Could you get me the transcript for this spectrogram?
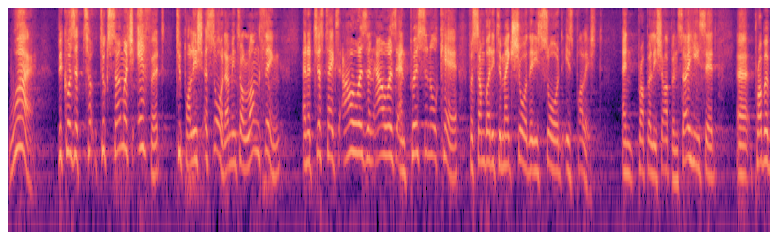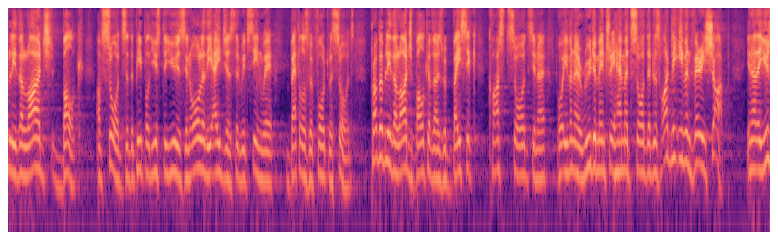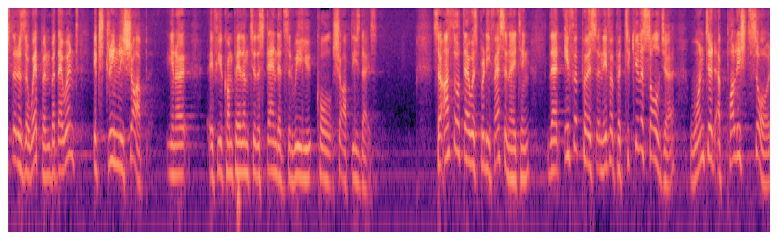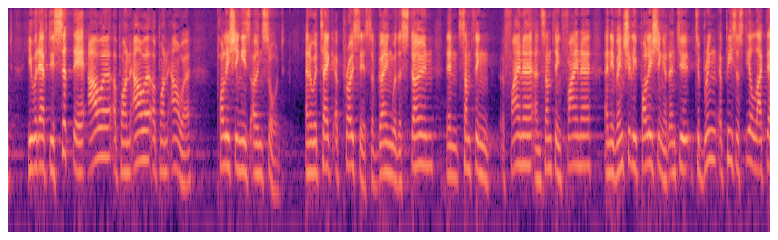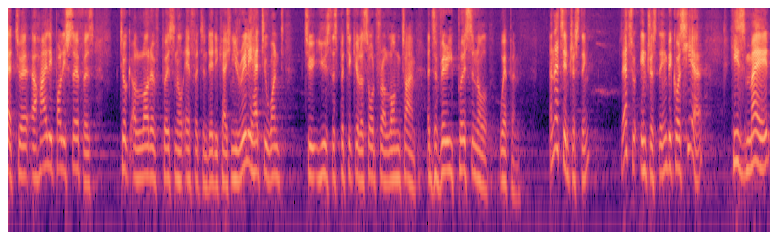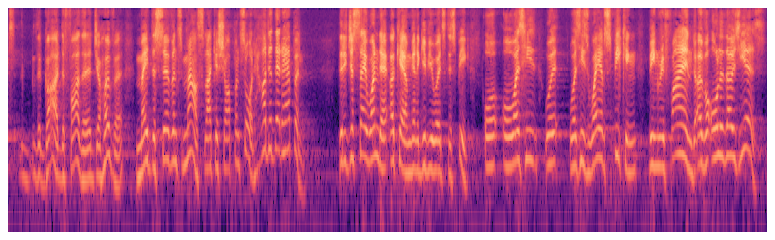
Why? Because it t- took so much effort to polish a sword. I mean, it's a long thing, and it just takes hours and hours and personal care for somebody to make sure that his sword is polished and properly sharpened. So he said, uh, probably the large bulk of swords that the people used to use in all of the ages that we've seen where battles were fought with swords. Probably the large bulk of those were basic cast swords, you know, or even a rudimentary hammered sword that was hardly even very sharp. You know, they used it as a weapon, but they weren't extremely sharp, you know, if you compare them to the standards that we call sharp these days. So I thought that was pretty fascinating that if a person, if a particular soldier wanted a polished sword, he would have to sit there hour upon hour upon hour polishing his own sword. And it would take a process of going with a stone, then something finer and something finer, and eventually polishing it. And to, to bring a piece of steel like that to a, a highly polished surface took a lot of personal effort and dedication. You really had to want to use this particular sword for a long time. It's a very personal weapon. And that's interesting. That's interesting because here he's made the God, the Father, Jehovah, made the servant's mouth like a sharpened sword. How did that happen? Did he just say one day, okay, I'm going to give you words to speak? Or, or was, he, was his way of speaking being refined over all of those years?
